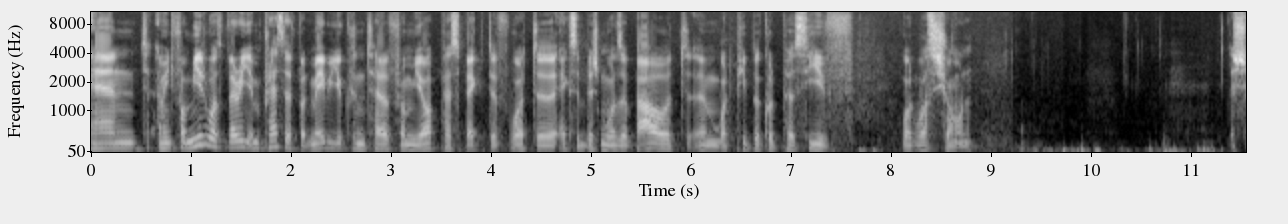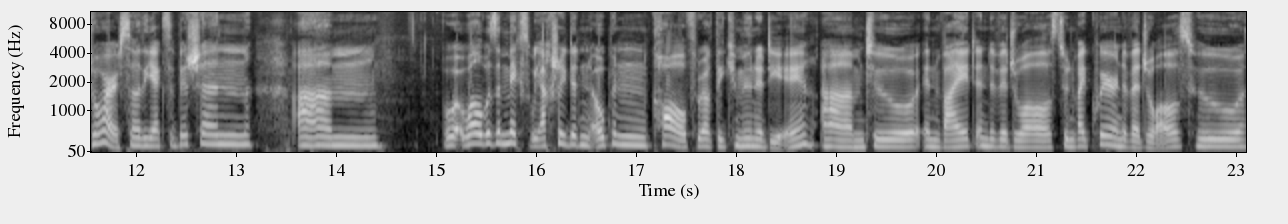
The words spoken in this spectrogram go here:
and I mean, for me, it was very impressive, but maybe you can tell from your perspective what the exhibition was about, um, what people could perceive what was shown. Sure. So the exhibition. Um, well, it was a mix. We actually did an open call throughout the community um, to invite individuals, to invite queer individuals who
